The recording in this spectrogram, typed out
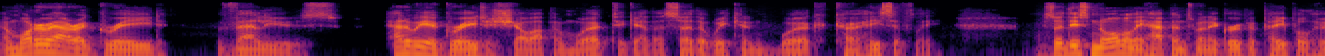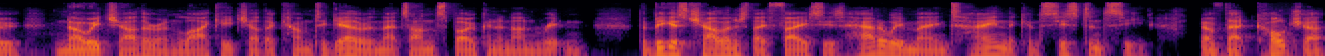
And what are our agreed values? How do we agree to show up and work together so that we can work cohesively? So, mm-hmm. this normally happens when a group of people who know each other and like each other come together, and that's unspoken and unwritten. The biggest challenge they face is how do we maintain the consistency of that mm-hmm. culture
